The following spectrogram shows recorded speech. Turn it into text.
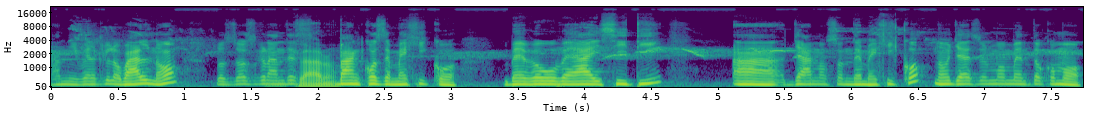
a nivel global, ¿no? Los dos grandes Claro. bancos de México, BBVA y Citi, ah, ya no son de México, ¿no? Ya es un momento como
